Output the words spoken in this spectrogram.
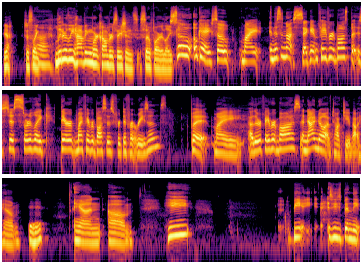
Yeah, just like literally having more conversations so far like So okay, so my and this is not second favorite boss, but it's just sort of like they're my favorite bosses for different reasons. But my other favorite boss, and I know I've talked to you about him, mm-hmm. And um, he be he's been the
